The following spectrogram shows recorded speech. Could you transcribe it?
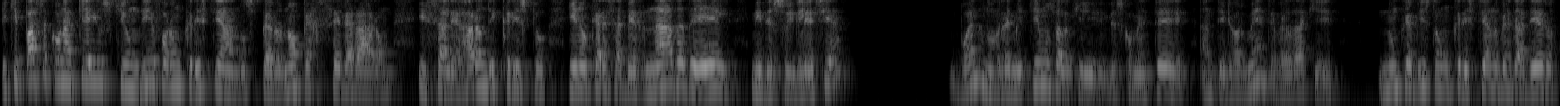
¿Y qué pasa con aquellos que un día fueron cristianos, pero no perseveraron y se alejaron de Cristo y no quieren saber nada de Él ni de su iglesia? Bueno, nos remitimos a lo que les comenté anteriormente, ¿verdad? Que nunca he visto un cristiano verdadero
